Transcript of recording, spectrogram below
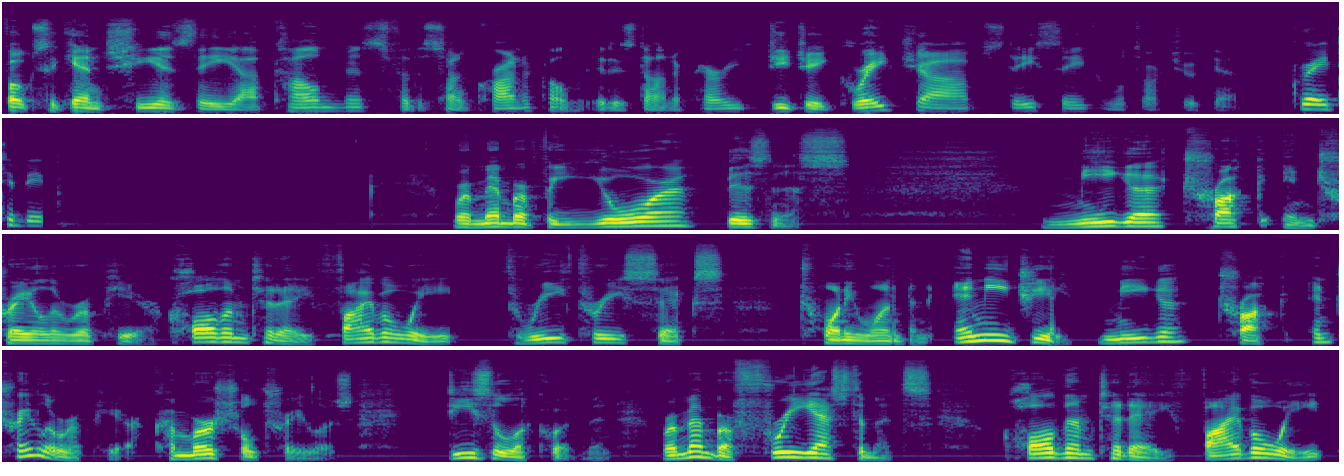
Folks, again, she is a uh, columnist for the Sun Chronicle. It is Donna Perry. DJ, great job. Stay safe, and we'll talk to you again. Great to be. Remember, for your business, MEGA Truck and Trailer Repair. Call them today, 508 336 2110. MEG, MEGA Truck and Trailer Repair. Commercial trailers, diesel equipment. Remember, free estimates. Call them today, 508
